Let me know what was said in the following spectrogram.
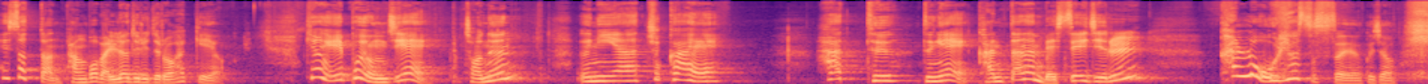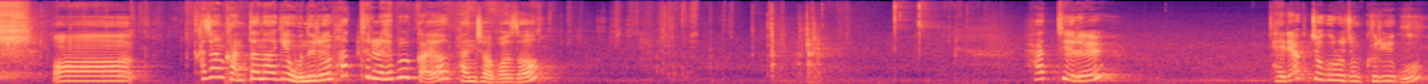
했었던 방법 알려드리도록 할게요. 그냥 A4 용지에 저는 은희야 축하해 하트 등의 간단한 메시지를 칼로 올렸었어요. 그죠? 어, 가장 간단하게 오늘은 하트를 해볼까요? 반 접어서 하트를 대략적으로 좀 그리고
